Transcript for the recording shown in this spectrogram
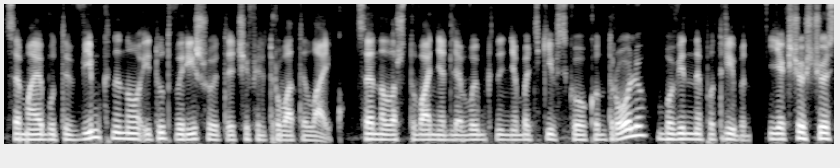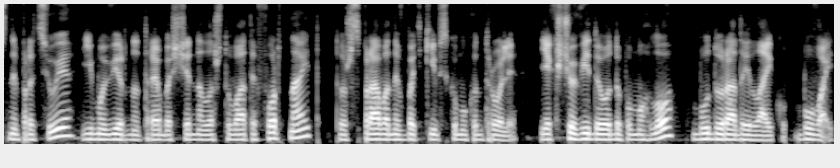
Це має бути ввімкнено, і тут вирішуєте, чи фільтрувати лайку. Це налаштування для вимкнення батьківського контролю, бо він не потрібен. Якщо щось не працює, ймовірно, треба ще налаштувати Fortnite, тож справа не в батьківському контролі. Якщо відео допомогло, буду радий лайку. Бувайте!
